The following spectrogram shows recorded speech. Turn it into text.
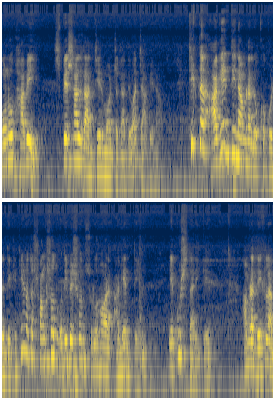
কোনোভাবেই স্পেশাল রাজ্যের মর্যাদা দেওয়া যাবে না। ঠিক তার আগের দিন আমরা লক্ষ্য করে দেখেছি, অর্থাৎ সংসদ অধিবেশন শুরু হওয়ার আগের দিন, একুশ তারিখে আমরা দেখলাম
